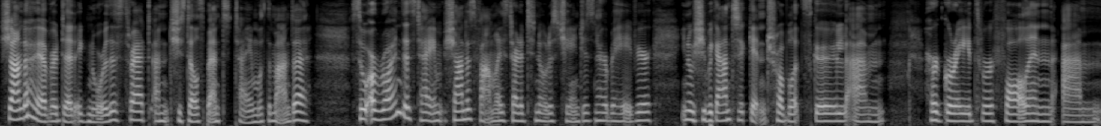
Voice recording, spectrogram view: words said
Shanda, however, did ignore this threat and she still spent time with Amanda. So around this time, Shanda's family started to notice changes in her behavior. You know, she began to get in trouble at school. Um, her grades were falling. Um,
